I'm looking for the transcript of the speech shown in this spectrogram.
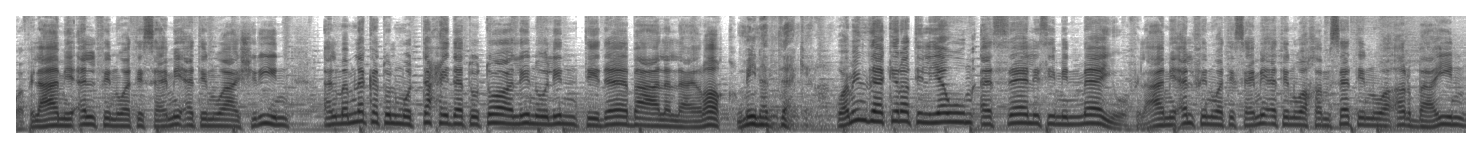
وفي العام 1920 المملكة المتحدة تعلن الانتداب على العراق. من الذاكرة. ومن ذاكرة اليوم الثالث من مايو في العام 1945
